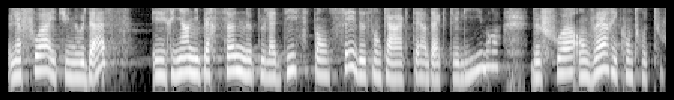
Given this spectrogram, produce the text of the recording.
La foi est une audace et rien ni personne ne peut la dispenser de son caractère d'acte libre, de foi envers et contre tout.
